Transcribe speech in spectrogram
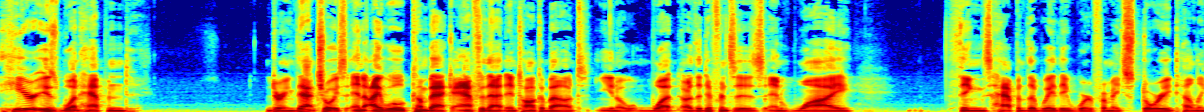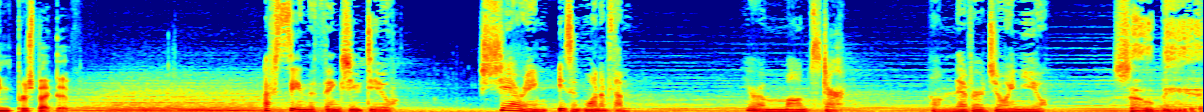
here is what happened during that choice and i will come back after that and talk about you know what are the differences and why things happened the way they were from a storytelling perspective I've seen the things you do. Sharing isn't one of them. You're a monster. I'll never join you. So be it.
